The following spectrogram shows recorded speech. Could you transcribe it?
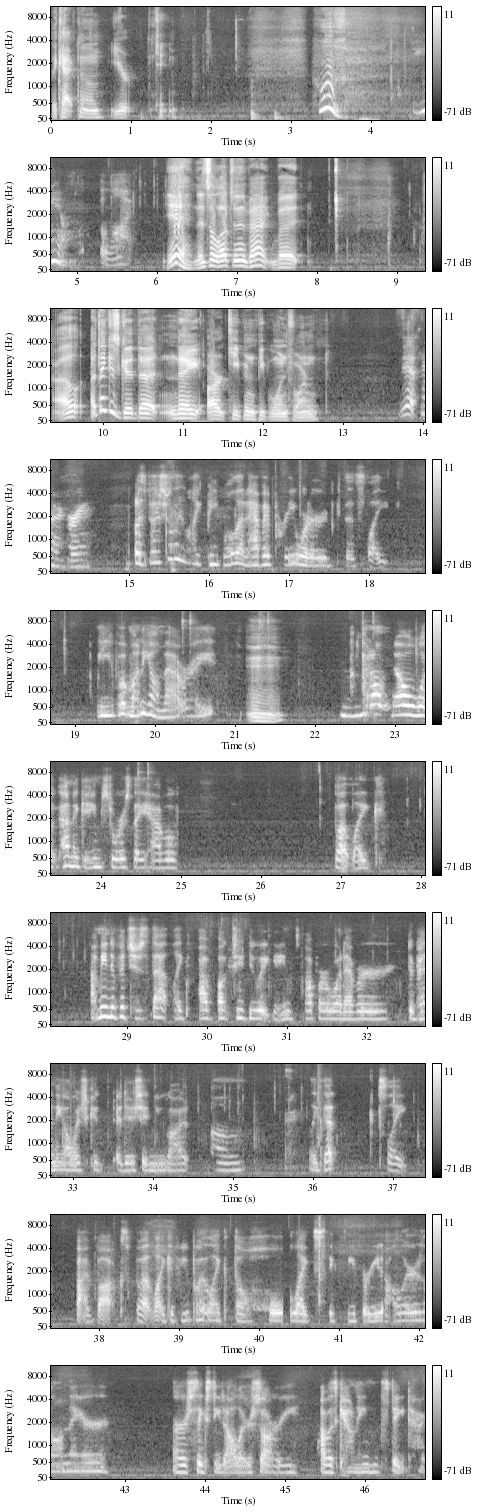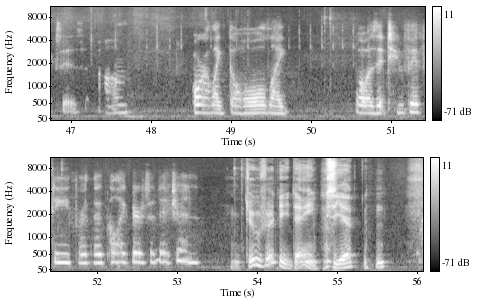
The Capcom Europe team. Whew. Damn. A lot. Yeah, there's a lot to unpack, but I I think it's good that they are keeping people informed. Yeah, I agree. Especially like people that have it pre ordered because, like, I mean, you put money on that, right? Mm-hmm. Mhm. I don't know what kind of game stores they have, over- but like, I mean, if it's just that like five bucks you do at GameStop or whatever, depending on which edition you got, um, like that's like five bucks. But like, if you put like the whole like sixty three dollars on there, or sixty dollars, sorry, I was counting state taxes, um, or like the whole like what was it 250 for the collector's edition Two fifty, dang. Yeah.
